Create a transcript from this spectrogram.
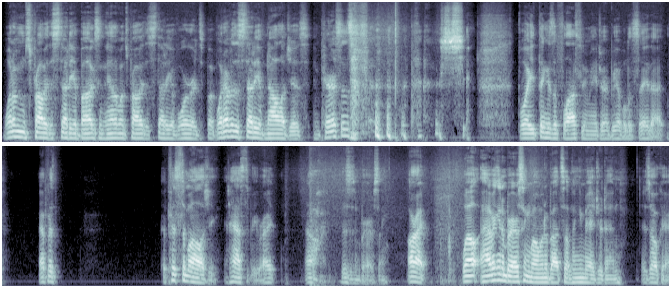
One of them's probably the study of bugs, and the other one's probably the study of words. But whatever the study of knowledge is, empiricism? shit. Boy, you'd think as a philosophy major I'd be able to say that. Epi- epistemology. It has to be, right? Oh, this is embarrassing. All right. Well, having an embarrassing moment about something you majored in is okay.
